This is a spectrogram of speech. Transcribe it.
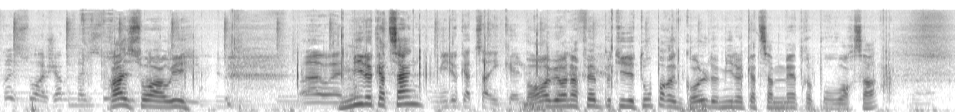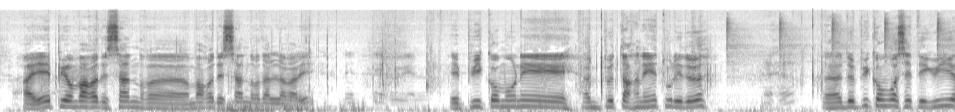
François, Jean-François. François, oui. Ah ouais, non, 1400 1400 et quelques. Bon, eh bien, on a fait un petit détour par un col de 1400 mètres pour voir ça. Allez, puis on va redescendre, on va redescendre dans la vallée. Et puis comme on est un peu tarnés tous les deux, euh, depuis qu'on voit cette aiguille,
